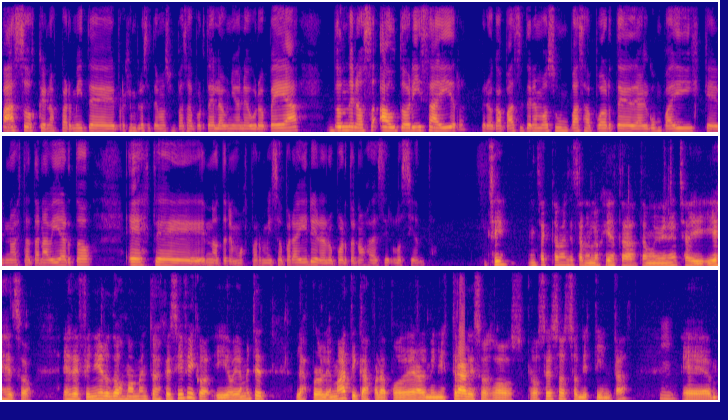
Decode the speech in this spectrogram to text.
pasos que nos permite, por ejemplo, si tenemos un pasaporte de la Unión Europea, donde nos autoriza ir, pero capaz si tenemos un pasaporte de algún país que no está tan abierto, este, no tenemos permiso para ir y el aeropuerto nos va a decir lo siento. Sí, exactamente, esa analogía está, está muy bien hecha y, y es eso, es definir dos momentos específicos y obviamente las problemáticas para poder administrar esos dos procesos son distintas Mm. Eh,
